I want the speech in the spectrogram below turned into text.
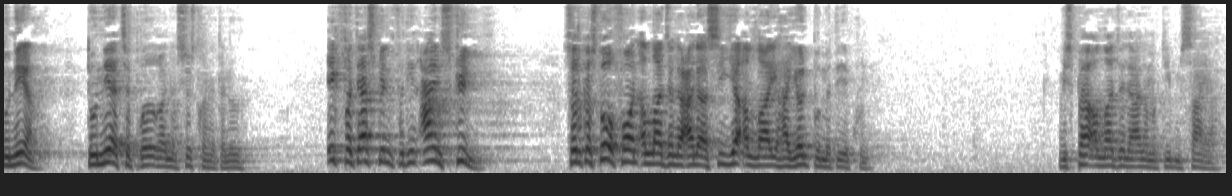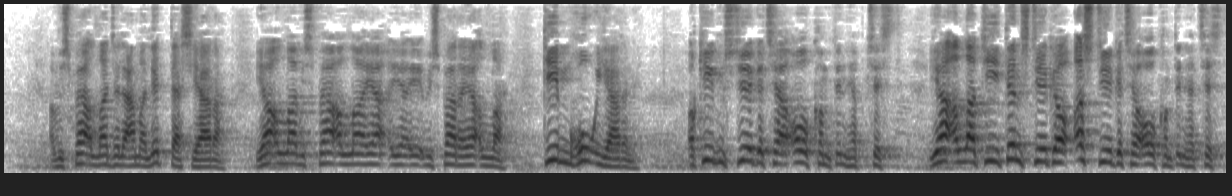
doner. Doner til brødrene og søstrene dernede. Ikke for deres skyld, for din egen skyld. Så du kan stå foran Allah Jalla ala og sige, ja Allah, jeg har hjulpet med det, jeg kunne. Vi spørger Allah Jalla ala om at give dem sejr. Og vi spørger Allah Jalla Amma, om deres hjerter. Ja Allah, vi spørger Allah, ja, ja, vi spørger dig, ja Allah. Giv dem ro i hjerterne. Og giv dem styrke til at overkomme den her test. Ja Allah, giv dem styrke og også styrke til at overkomme den her test.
